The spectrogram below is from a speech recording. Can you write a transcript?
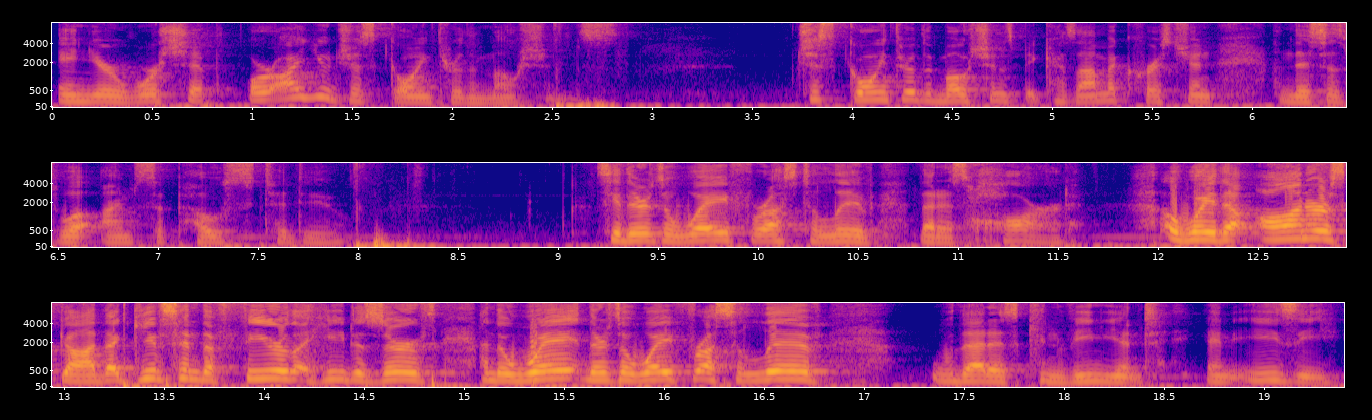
in your worship or are you just going through the motions? just going through the motions because I'm a Christian and this is what I'm supposed to do. See, there's a way for us to live that is hard, a way that honors God, that gives him the fear that he deserves, and the way there's a way for us to live that is convenient and easy,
